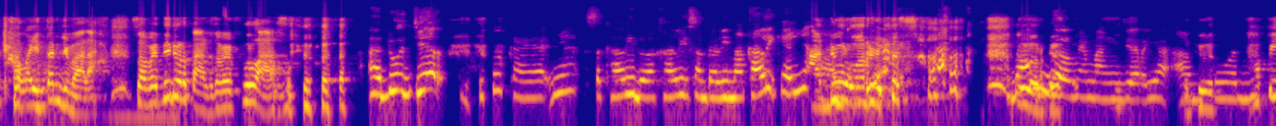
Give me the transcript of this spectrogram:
kalau Intan gimana? Sampai tidur, Tan? Sampai pulas? Aduh Jar, itu kayaknya sekali, dua kali, sampai lima kali kayaknya Aduh, ada, luar biasa. luar Bandel memang Jar, ya Aduh, ampun. Tapi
